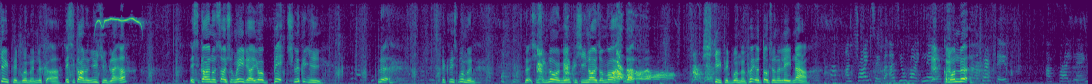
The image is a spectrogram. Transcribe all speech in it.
Stupid woman. Look at her. This is going on YouTube later. This is going on social media. You're a bitch. Look at you. Look. Look at this woman. Look, she's ignoring me because she knows I'm right. Look. Stupid woman. Put your dogs on the lead now. I'm trying to, but as you're right near us, Come on, look. aggressive, I'm frightening.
